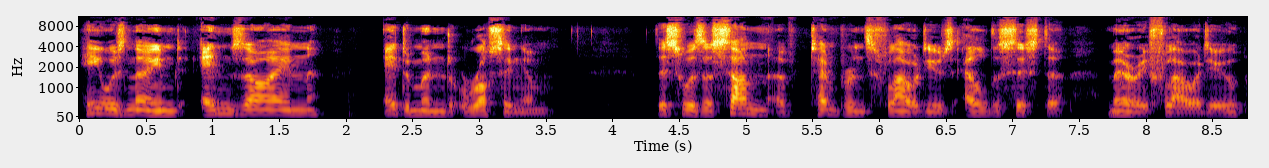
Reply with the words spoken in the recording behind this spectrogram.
he was named Ensign Edmund Rossingham. This was a son of Temperance Flowerdew's elder sister, Mary Flowerdew,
